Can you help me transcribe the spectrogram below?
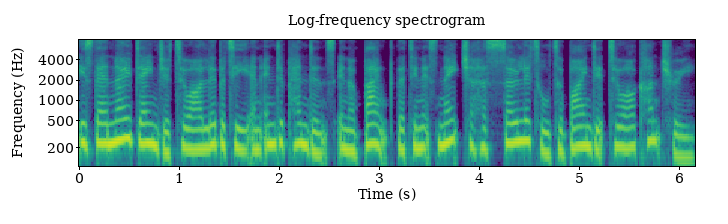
Is there no danger to our liberty and independence in a bank that in its nature has so little to bind it to our country?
